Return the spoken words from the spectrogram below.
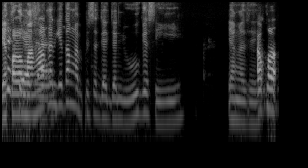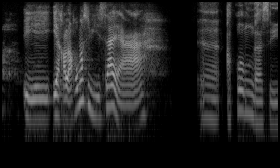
Ya kalau Iya mahal kan? kan kita nggak bisa jajan juga sih. Ya nggak sih? Oh, kalau i- ya kalau aku masih bisa ya. Eh, aku enggak sih.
